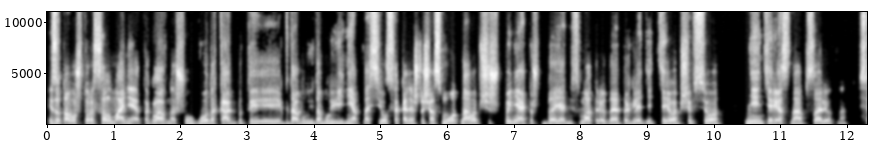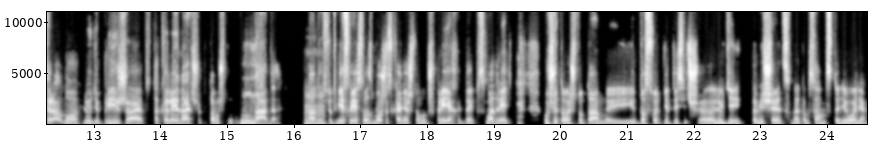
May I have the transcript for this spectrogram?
из-за того, что WrestleMania это главное шоу года, как бы ты к WWE не относился, конечно, сейчас модно вообще шпынять, то, что да, я не смотрю, да, это глядите, вообще все неинтересно абсолютно. Все равно люди приезжают так или иначе, потому что, ну, надо. Надо. Mm-hmm. Все-таки, если есть возможность, конечно, лучше приехать, да и посмотреть, учитывая, что там и до сотни тысяч э, людей помещается на этом самом стадионе.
